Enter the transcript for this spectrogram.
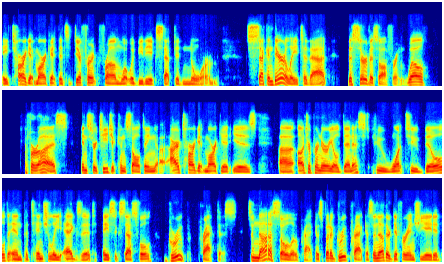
a target market that's different from what would be the accepted norm. Secondarily to that, the service offering. Well, for us in strategic consulting, uh, our target market is uh, entrepreneurial dentists who want to build and potentially exit a successful group practice. So, not a solo practice, but a group practice, another differentiated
